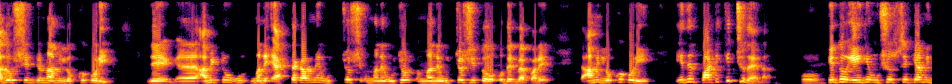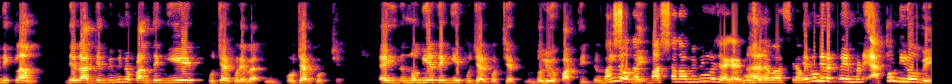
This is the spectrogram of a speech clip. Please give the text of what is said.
আদর্শের জন্য আমি লক্ষ্য করি যে আমি একটু মানে একটা কারণে উচ্চ মানে উচ্চ মানে উচ্ছ্বসিত ওদের ব্যাপারে। আমি লক্ষ্য করি এদের পার্টি কিচ্ছু দেয় না। কিন্তু এই যে উষশ্রীকে আমি দেখলাম যে রাজ্যের বিভিন্ন প্রান্তে গিয়ে প্রচার করে প্রচার করছে। এই নদিয়াতে গিয়ে প্রচার করছে দলীয় প্রার্থীর জন্য। বিভিন্ন জায়গায় মুর্শিদাবাদ এবং এরা মানে এত নীরবে।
